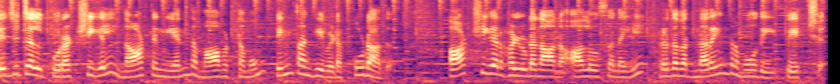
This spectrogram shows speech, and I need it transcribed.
டிஜிட்டல் புரட்சியில் நாட்டின் எந்த மாவட்டமும் பின்தங்கிவிடக்கூடாது. ஆட்சியர்களுடனான ஆலோசனையில் பிரதமர் நரேந்திர மோடி பேச்சு.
